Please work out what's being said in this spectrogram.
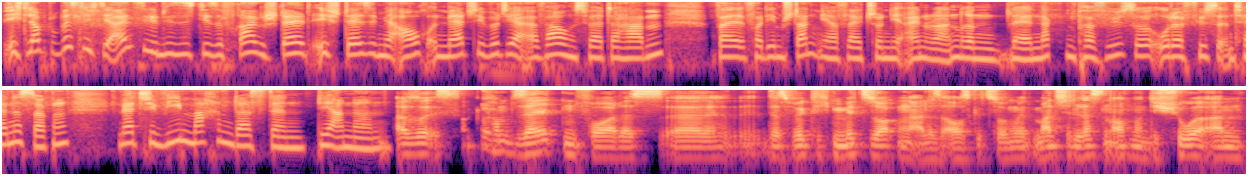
Ich glaube, du bist nicht die Einzige, die sich diese Frage stellt. Ich stelle sie mir auch und Merci wird ja Erfahrungswerte haben, weil vor dem standen ja vielleicht schon die ein oder anderen äh, nackten Paar Füße oder Füße in Tennissocken. Merci, wie machen das denn die anderen? Also es kommt selten vor, dass äh, das wirklich mit Socken alles ausgezogen wird. Manche lassen auch noch die Schuhe an.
